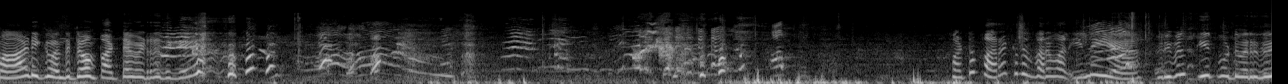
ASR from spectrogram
மாடிக்கு வந்துட்டோம் பட்டை விடுறதுக்கு. பட்டை பறக்குது பரவாயில்ல. இல்லையே ரிவல் ஸ்கீட் போட்டு வருது.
